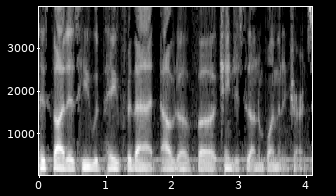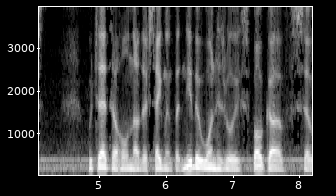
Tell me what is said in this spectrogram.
his thought is he would pay for that out of uh, changes to the unemployment insurance, which that's a whole nother segment. But neither one has really spoke of, so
